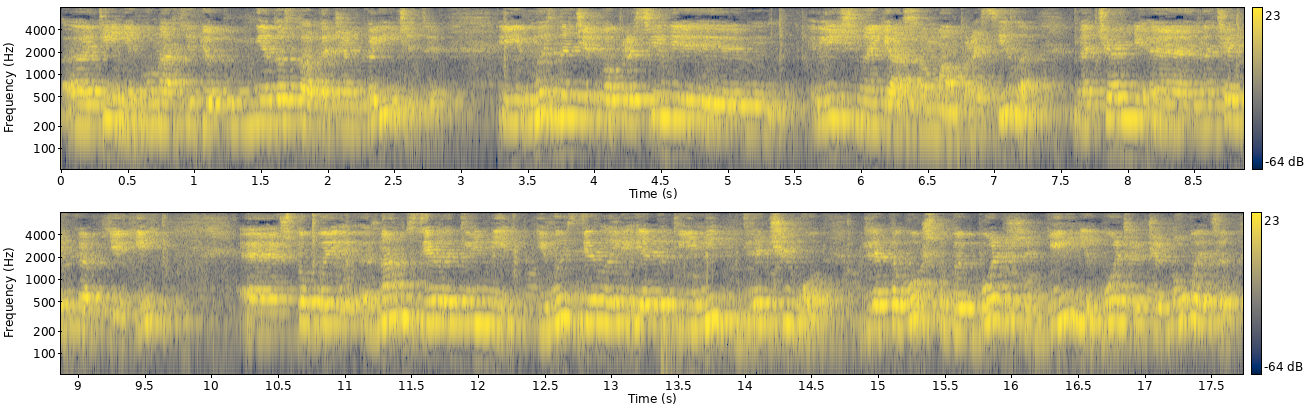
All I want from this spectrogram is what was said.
э, денег у нас идет в недостаточном количестве, и мы, значит, попросили, э, лично я сама просила начальни- э, начальника аптеки, э, чтобы нам сделать лимит. И мы сделали этот лимит для чего? Для того, чтобы больше денег, больше чернобыльцев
